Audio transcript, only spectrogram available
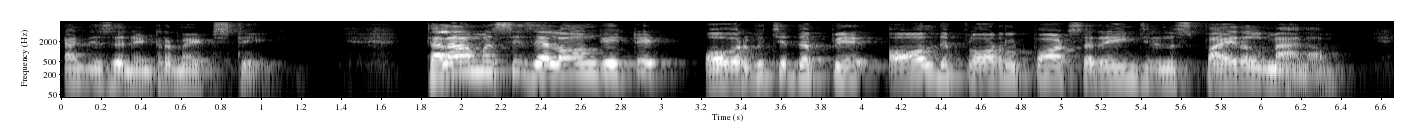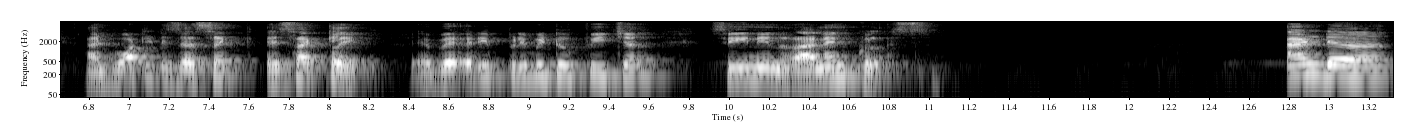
and this is an intermediate stage. Thalamus is elongated over which the, all the floral parts arranged in a spiral manner and what it is acyclic, a very primitive feature seen in ranunculus. And uh,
